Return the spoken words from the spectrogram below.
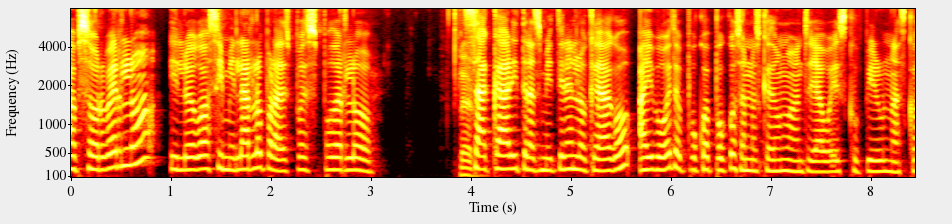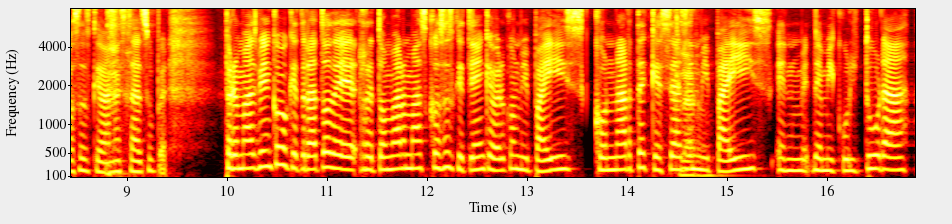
absorberlo y luego asimilarlo para después poderlo Claro. sacar y transmitir en lo que hago. Ahí voy de poco a poco, o sea, no es que de un momento ya voy a escupir unas cosas que van a estar súper... Pero más bien como que trato de retomar más cosas que tienen que ver con mi país, con arte que se hace Claro. en mi país, en mi- de mi cultura,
